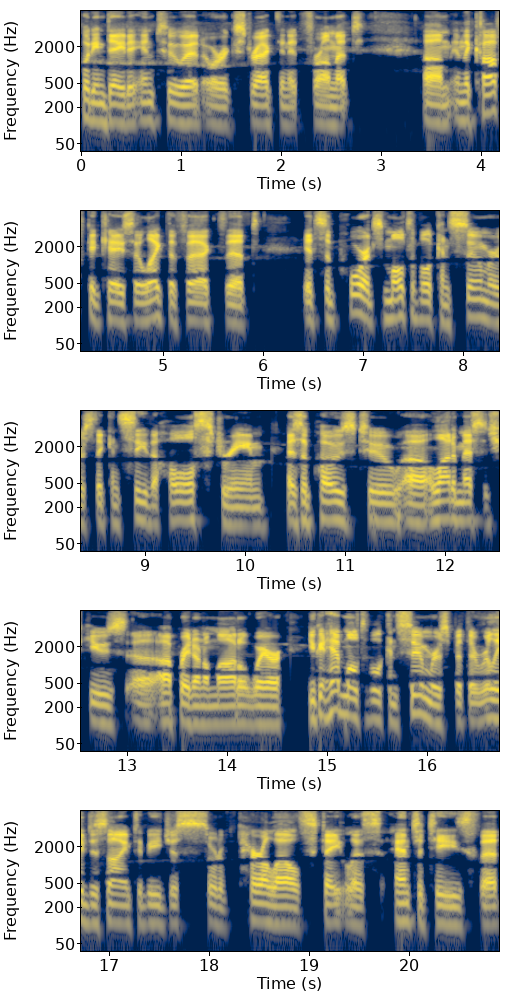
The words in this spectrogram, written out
putting data into it or extracting it from it. Um, in the Kafka case, I like the fact that it supports multiple consumers that can see the whole stream, as opposed to uh, a lot of message queues uh, operate on a model where you can have multiple consumers, but they're really designed to be just sort of parallel stateless entities that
